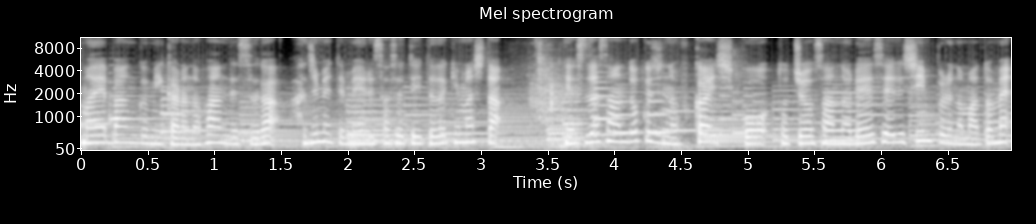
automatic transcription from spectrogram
前番組からのファンですが初めてメールさせていただきました。安田さん独自の深い思考とちおさんの冷静でシンプルなまとめ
